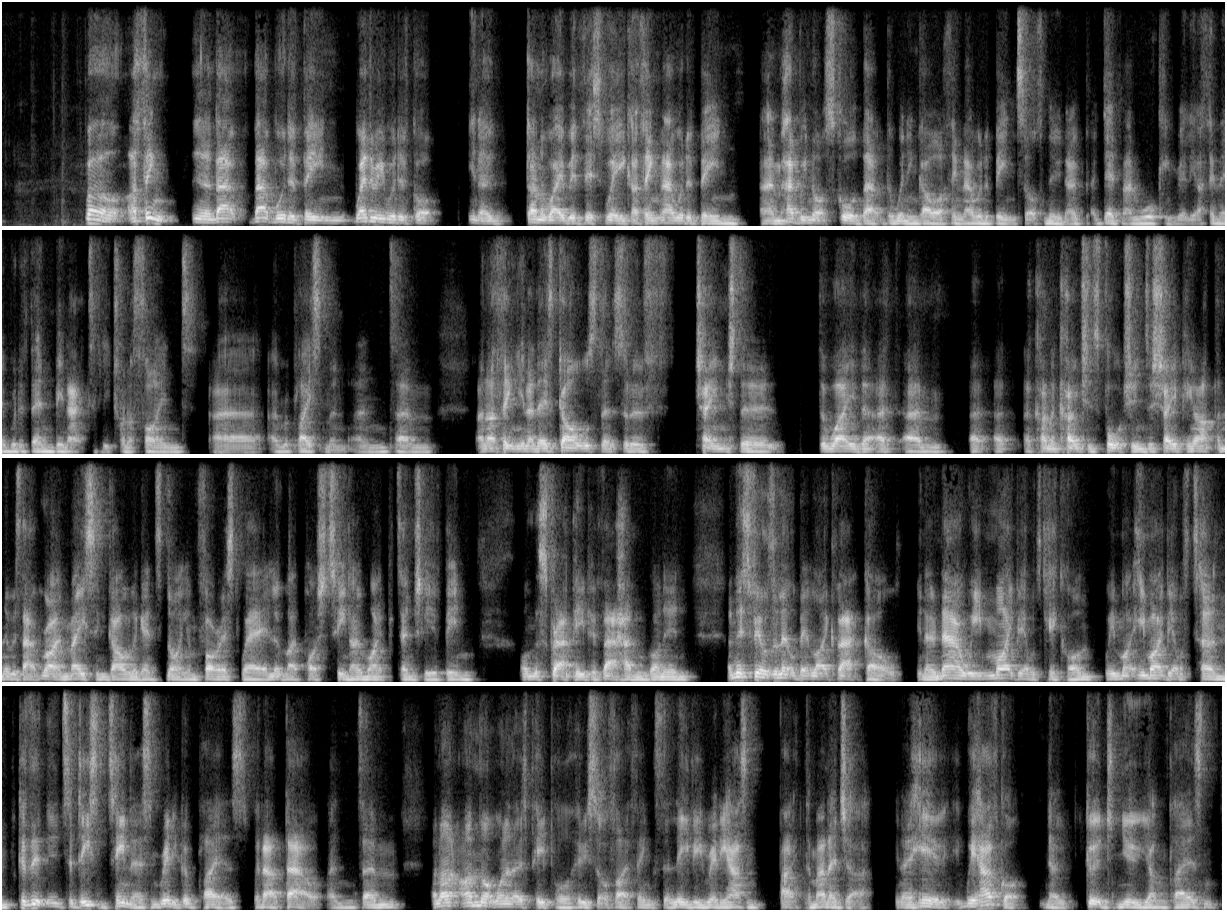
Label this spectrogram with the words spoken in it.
Well, I think you know that that would have been whether he would have got you know done away with this week. I think that would have been um, had we not scored that the winning goal. I think that would have been sort of you know a dead man walking. Really, I think they would have then been actively trying to find uh, a replacement and. Um, and I think you know there's goals that sort of change the the way that a, um, a, a, kind of coach's fortunes are shaping up. And there was that Ryan Mason goal against Nottingham Forest where it looked like Pochettino might potentially have been on the scrap heap if that hadn't gone in. And this feels a little bit like that goal. You know, now we might be able to kick on. We might he might be able to turn because it, it's a decent team. There's some really good players without doubt. And um, and I, am not one of those people who sort of like thinks that Levy really hasn't backed the manager you know, here we have got you know good new young players, and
